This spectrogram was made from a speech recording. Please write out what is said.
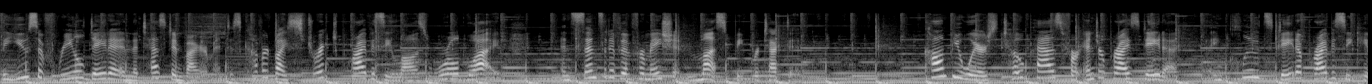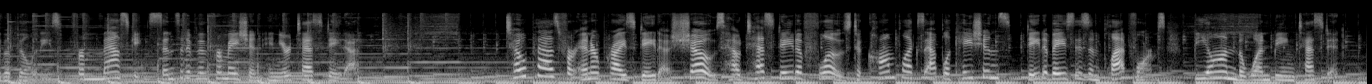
the use of real data in the test environment is covered by strict privacy laws worldwide, and sensitive information must be protected. CompuWare's Topaz for Enterprise Data includes data privacy capabilities for masking sensitive information in your test data. Topaz for Enterprise Data shows how test data flows to complex applications, databases, and platforms beyond the one being tested.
